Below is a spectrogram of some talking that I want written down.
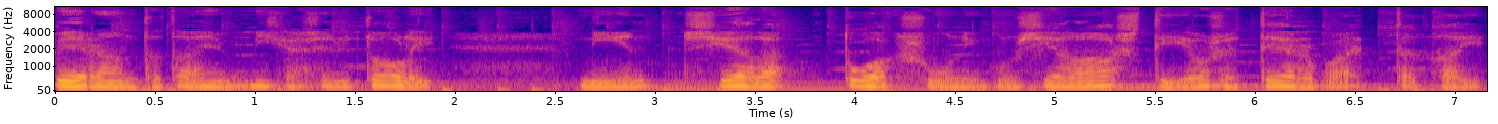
veranta tai mikä se nyt oli, niin siellä tuoksuu niin kuin siellä asti jo se terva että, tai,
